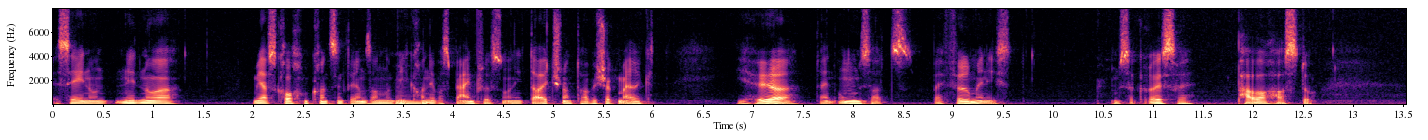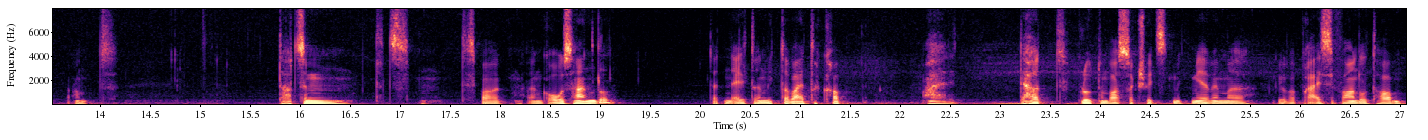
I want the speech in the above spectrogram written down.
sehen und nicht nur mich aufs Kochen konzentrieren, sondern wie mhm. kann ich was beeinflussen. Und in Deutschland habe ich schon gemerkt, je höher dein Umsatz, bei Firmen ist, umso größere Power hast du. Und da das, das war ein Großhandel, der hat einen älteren Mitarbeiter gehabt. Ah, der hat Blut und Wasser geschwitzt mit mir, wenn wir über Preise verhandelt haben.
